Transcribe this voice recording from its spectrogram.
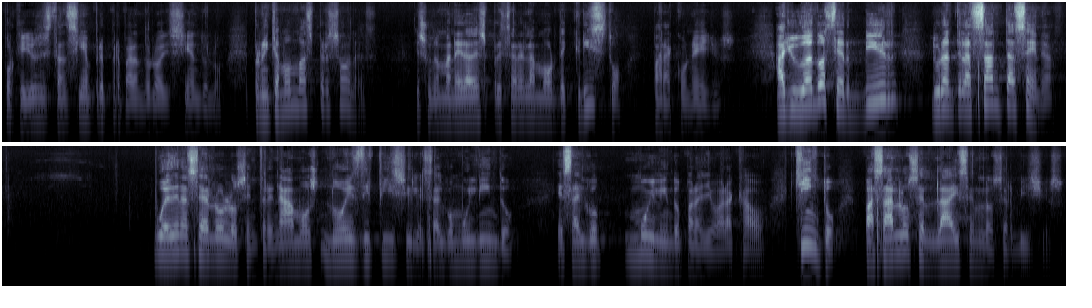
porque ellos están siempre preparándolo, diciéndolo. Pero necesitamos más personas. Es una manera de expresar el amor de Cristo para con ellos. Ayudando a servir durante la Santa Cena. Pueden hacerlo, los entrenamos, no es difícil, es algo muy lindo, es algo muy lindo para llevar a cabo. Quinto, pasar los slides en los servicios.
